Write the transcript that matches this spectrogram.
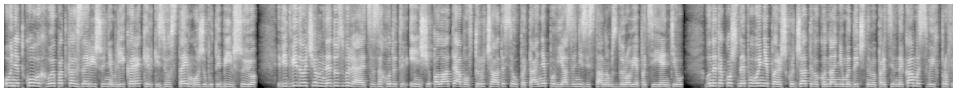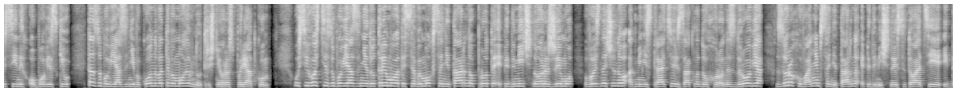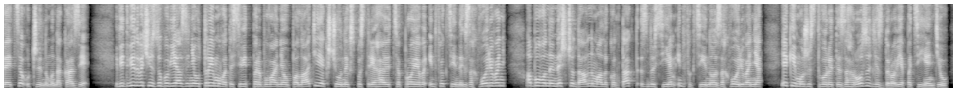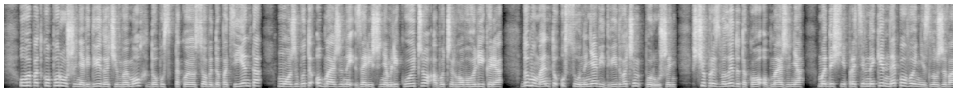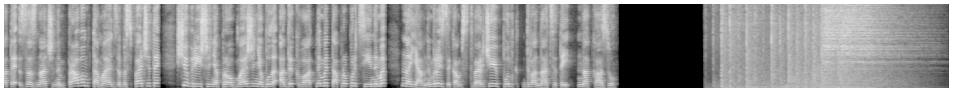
У виняткових випадках за рішенням лікаря кількість гостей може бути більшою. Відвідувачам не дозволяється заходити в інші палати або втручатися у питання, пов'язані зі станом здоров'я пацієнтів. Вони також не повинні перешкоджати виконанню медичними працівниками своїх професійних обов'язків та зобов'язані виконувати вимоги внутрішнього розпорядку. Усі гості зобов'язані дотримуватися вимог санітарно-протиепідемічного режиму, визначеного адміністрацією закладу охорони здоров'я з урахуванням санітарно-епідемічної ситуації. Йдеться у чинному наказі. Відвідувачі зобов'язані утримуватися від перебування у палаті, якщо у них спостерігаються прояви інфекційних захворювань, або вони нещодавно мали контакт з носієм інфекційного захворювання, який може створити загрозу для здоров'я пацієнтів. У випадку порушення відвідувачів вимог допуск такої особи до пацієнта може бути обмежений за рішенням лікуючого або чергового лікаря до моменту усунення відвідувачем порушень, що призвели до такого обмеження. Медичні працівники не повинні зловживати зазначеним правом та мають забезпечити, щоб рішення про обмеження були адекватними та пропорційними наявним ризикам, стверджує пункт 12 наказу.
